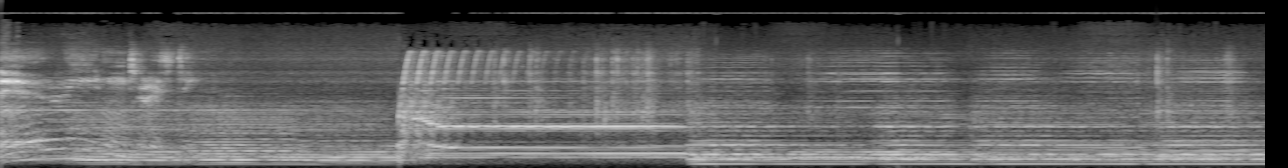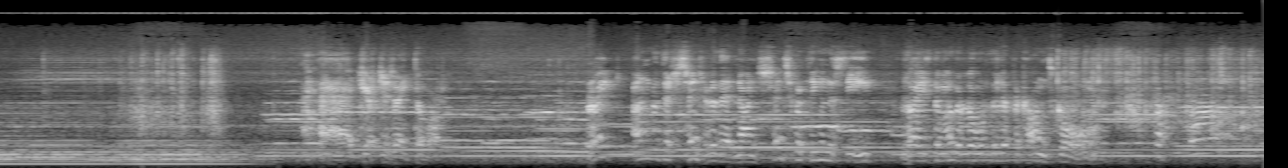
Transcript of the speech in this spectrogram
Very interesting. Ah, Just as I thought. Right under the center of that nonsensical thing in the sea lies the mother lode of the leprechaun's gold.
